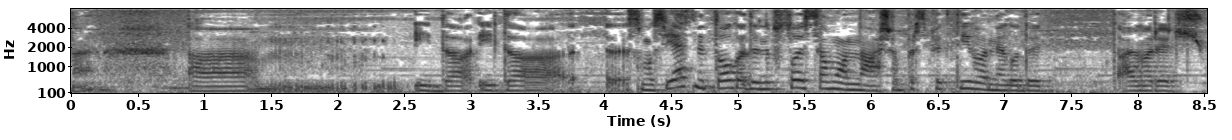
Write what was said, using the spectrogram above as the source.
ne? i da, i da e, smo svjesni toga da ne postoji samo naša perspektiva nego da je ajmo reći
